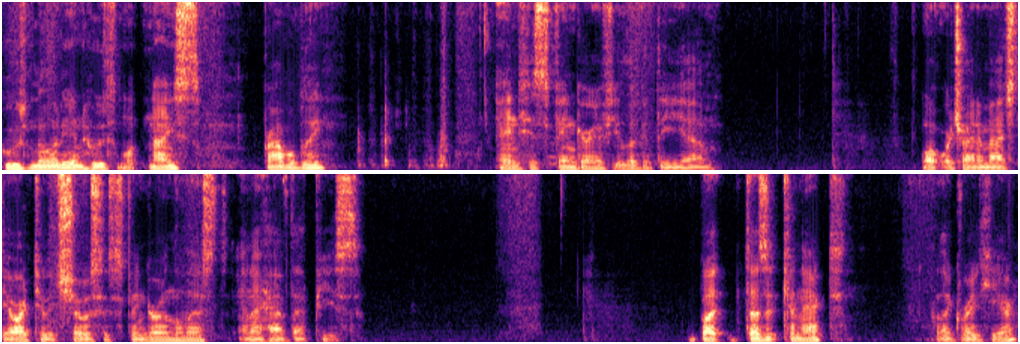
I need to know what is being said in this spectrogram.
Who's naughty and who's nice, probably. And his finger, if you look at the um, what we're trying to match the art to, it shows his finger on the list, and I have that piece. But does it connect? Like right here?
